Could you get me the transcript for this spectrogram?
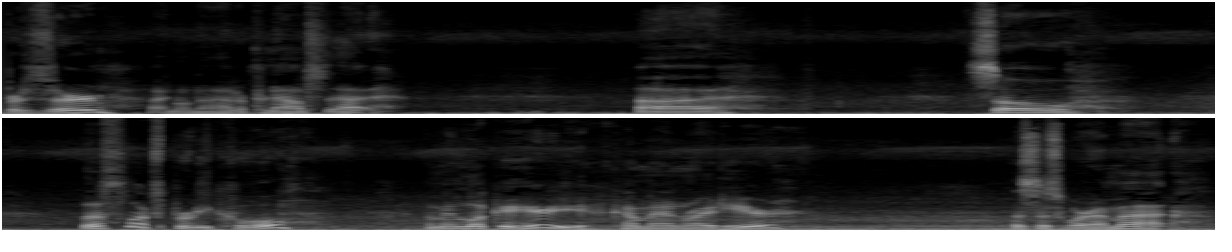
Preserve. I don't know how to pronounce that. Uh, so this looks pretty cool. I mean, look at here. You come in right here. This is where I'm at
